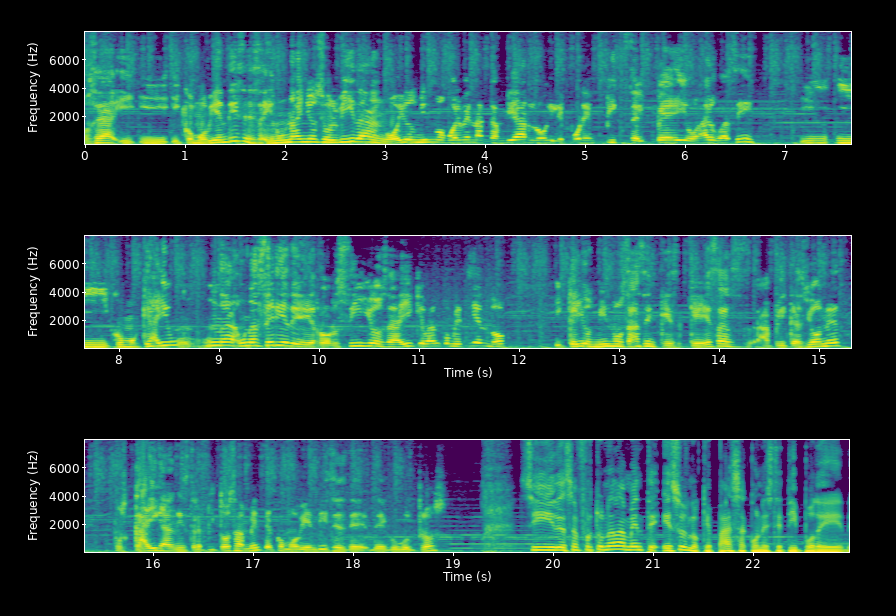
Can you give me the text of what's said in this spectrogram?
o sea, y, como bien dices, en un año se olvidan o ellos mismos vuelven a cambiarlo y le ponen Pixel Pay o algo así. Y, como que hay una, una, serie de errorcillos ahí que van cometiendo y que ellos mismos hacen que, que esas aplicaciones pues caigan estrepitosamente, como bien dices, de, Google Plus. Sí, desafortunadamente eso es lo que pasa con este tipo de,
